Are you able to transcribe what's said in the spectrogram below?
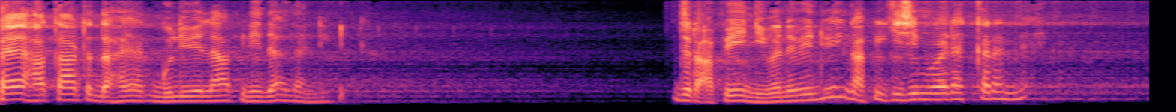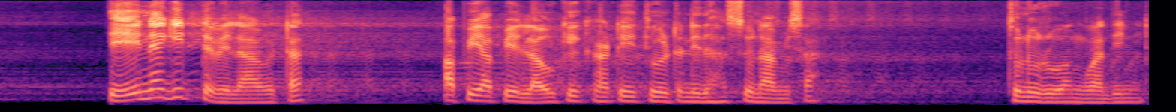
පෑ හතාට දහයක් ගුලි වෙලා පිනිදා ගන්නක. ජ අපේ නිවන වෙනුවෙන් අපි කිසිම වැඩක් කරන්නේ. ඒ නැගිට්ට වෙලාවටත් අපි අපේ ලෞකික කටයුතුවලට නිදහස් වනා මිසා තුනුරුවන් වදින්ට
